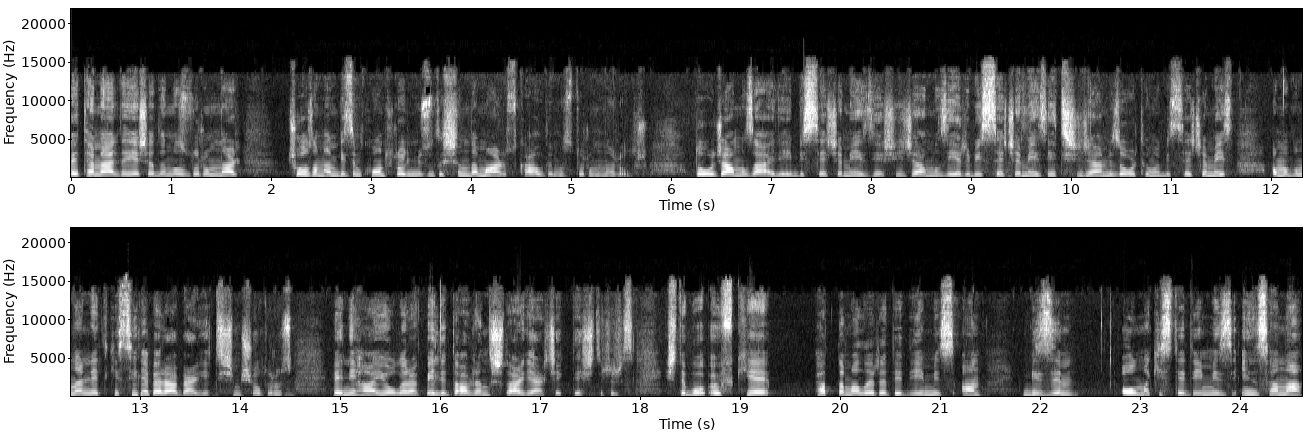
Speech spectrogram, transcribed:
Ve temelde yaşadığımız durumlar çoğu zaman bizim kontrolümüz dışında maruz kaldığımız durumlar olur. Doğacağımız aileyi biz seçemeyiz, yaşayacağımız yeri biz seçemeyiz, yetişeceğimiz ortamı biz seçemeyiz. Ama bunların etkisiyle beraber yetişmiş oluruz ve nihai olarak belli davranışlar gerçekleştiririz. İşte bu öfke patlamaları dediğimiz an bizim olmak istediğimiz insana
